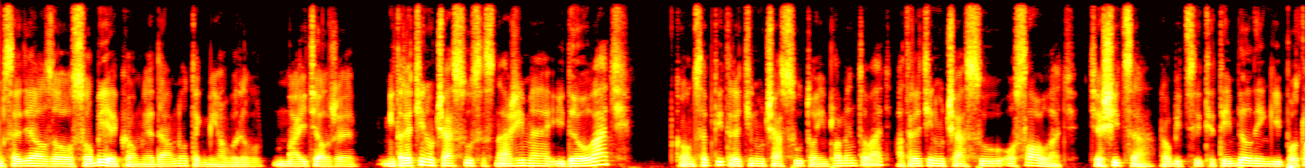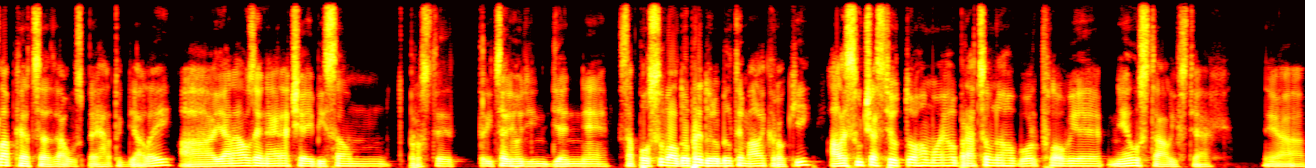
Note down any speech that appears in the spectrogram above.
som sedel so Sobiekom nedávno, tak mi hovoril majiteľ, že my tretinu času sa snažíme ideovať koncepty, tretinu času to implementovať a tretinu času oslavovať, tešiť sa, robiť si tie team buildingy, potlapkať sa za úspech a tak ďalej. A ja naozaj najradšej by som proste 30 hodín denne sa posúval dopredu, robil tie malé kroky, ale súčasťou toho môjho pracovného workflow je neustály vzťah. Ja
